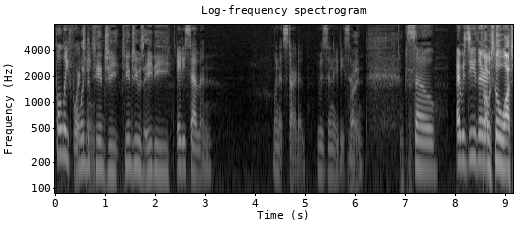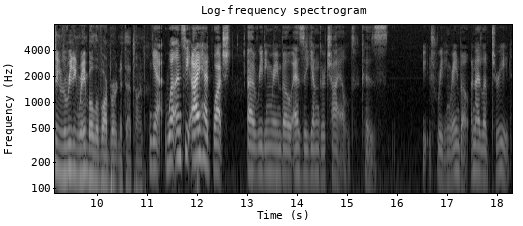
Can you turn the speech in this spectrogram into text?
Fully 14. when did TNG? TNG was eighty. 87 when it started. It was in 87. Right. Okay. So I was either. So I was still watching the Reading Rainbow LeVar Burton at that time. Yeah, well, and see, I had watched uh, Reading Rainbow as a younger child because it was Reading Rainbow, and I loved to read,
